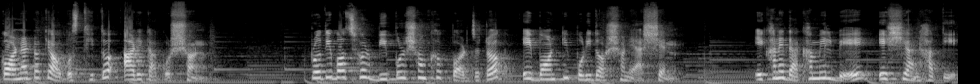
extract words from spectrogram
কর্ণাটকে অবস্থিত আরেক আকর্ষণ। প্রতি বছর বিপুল সংখ্যক পর্যটক এই বনটি পরিদর্শনে আসেন। এখানে দেখা মিলবে এশিয়ান হাতির।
